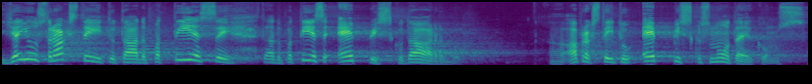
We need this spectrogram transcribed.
Ja jūs rakstītu tādu patiesi, tādu patiesi episku darbu, aprakstītu episkus noteikumus,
